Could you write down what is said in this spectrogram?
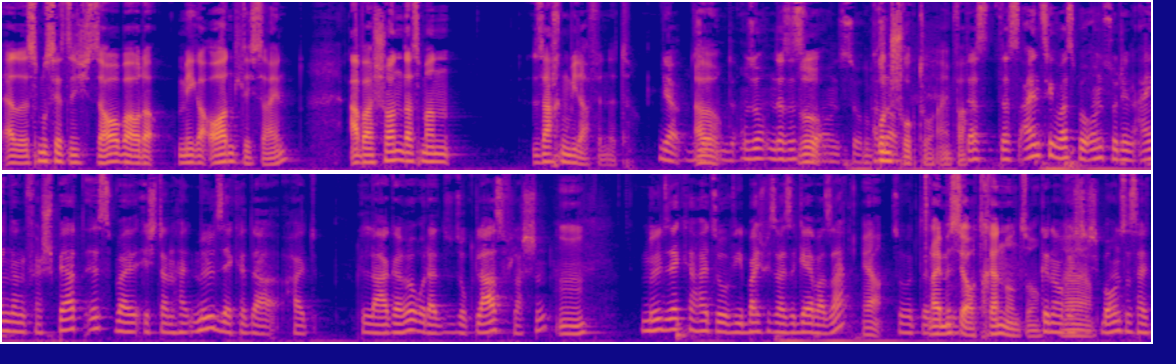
also es muss jetzt nicht sauber oder mega ordentlich sein, aber schon, dass man Sachen wiederfindet. Ja, so, Also, so, und das ist So bei uns so. Pass auf. Grundstruktur einfach. Das, das Einzige, was bei uns so den Eingang versperrt ist, weil ich dann halt Müllsäcke da halt lagere oder so Glasflaschen. Mhm. Müllsäcke halt so wie beispielsweise gelber Sack. ja. So, das- Ja, ihr müsst ja auch trennen und so. Genau, ja, richtig. Bei uns ist halt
